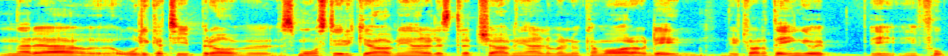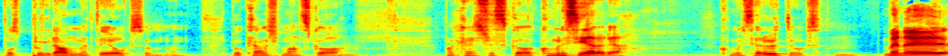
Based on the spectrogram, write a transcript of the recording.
när det är olika typer av små styrkeövningar eller stretchövningar eller vad det nu kan vara. Och det, det är klart att det ingår i, i, i fotbollsprogrammet det också. Men då kanske man ska, man kanske ska kommunicera det. Kommunicera ut det också. Men eh,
